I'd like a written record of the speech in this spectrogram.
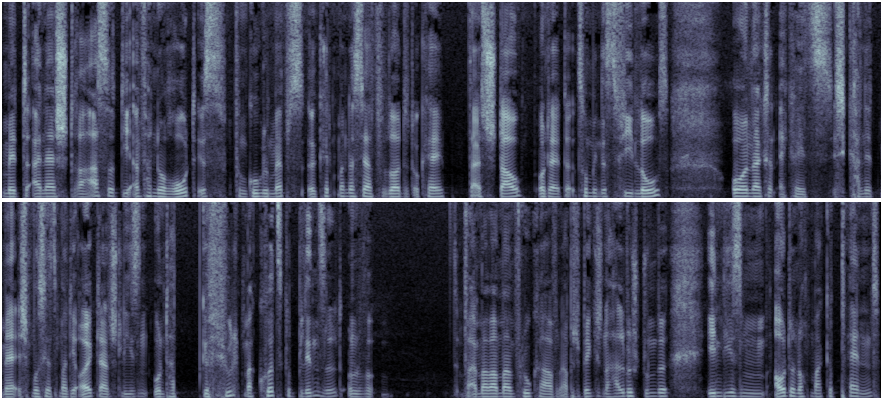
mit einer Straße, die einfach nur rot ist. Von Google Maps äh, kennt man das ja, das bedeutet, okay, da ist Stau oder zumindest viel los. Und dann gesagt, okay, jetzt, ich kann nicht mehr, ich muss jetzt mal die Äuglein schließen und habe gefühlt mal kurz geblinzelt und auf einmal waren wir am Flughafen, habe ich wirklich eine halbe Stunde in diesem Auto nochmal gepennt.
